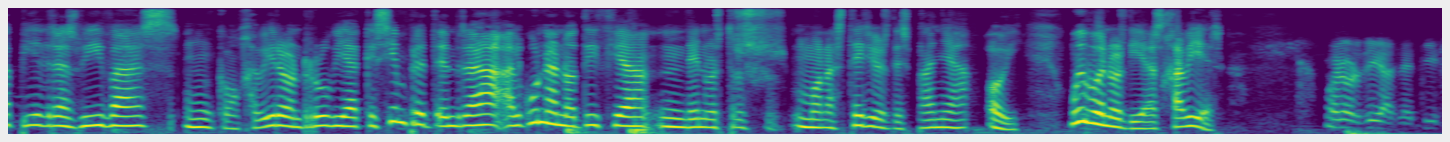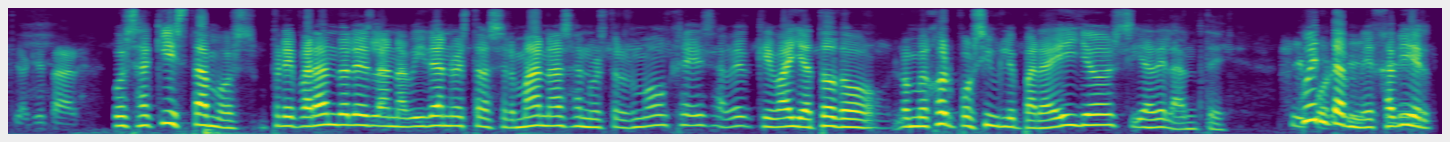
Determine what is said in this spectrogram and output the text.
a Piedras Vivas mm, con Javier Onrubia, que siempre tendrá alguna noticia mm, de nuestros monasterios de España hoy. Muy buenos días, Javier. Buenos días, Leticia, ¿qué tal? Pues aquí estamos, preparándoles la Navidad a nuestras hermanas, a nuestros monjes, a ver que vaya todo lo mejor posible para ellos y adelante. Cuéntame, Javier,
